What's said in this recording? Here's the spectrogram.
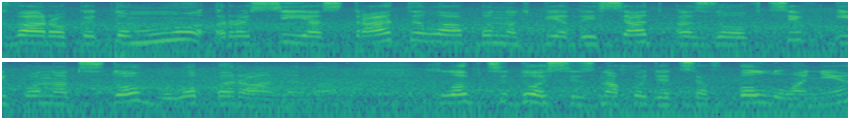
Два роки тому Росія стратила понад 50 азовців і понад 100 було поранено. Хлопці досі знаходяться в полоні,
